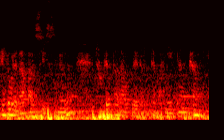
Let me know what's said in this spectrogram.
해결해 나갈 수 있으면 좋겠다라고 애들한테 많이 얘기하는 편이에요.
